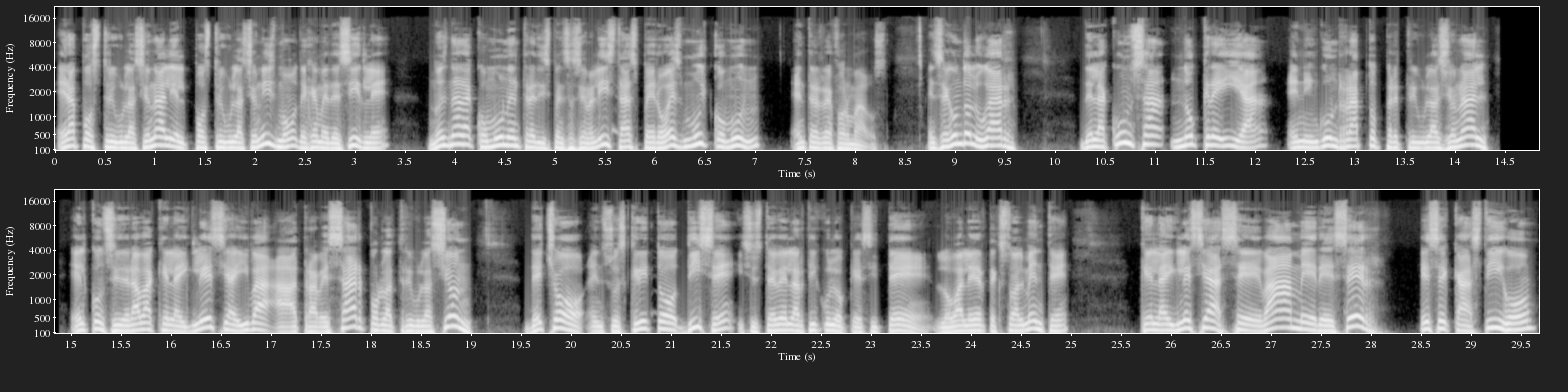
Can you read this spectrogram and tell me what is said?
era postribulacional y el postribulacionismo, déjeme decirle, no es nada común entre dispensacionalistas, pero es muy común entre reformados. En segundo lugar, de la Cunza no creía en ningún rapto pretribulacional, él consideraba que la iglesia iba a atravesar por la tribulación. De hecho, en su escrito dice, y si usted ve el artículo que cité, lo va a leer textualmente, que la iglesia se va a merecer ese castigo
